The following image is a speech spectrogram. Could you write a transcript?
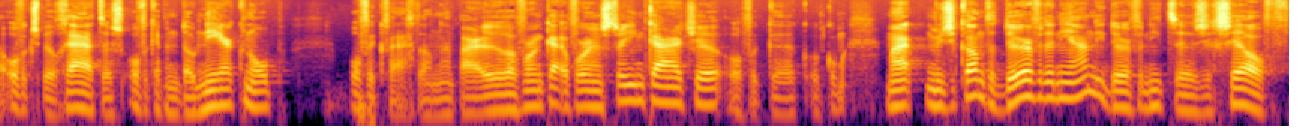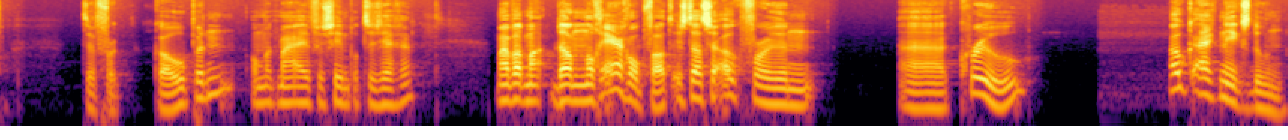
of ik speel gratis, of ik heb een doneerknop... Of ik vraag dan een paar euro voor een, voor een streamkaartje. Of ik, kom. Maar muzikanten durven er niet aan. Die durven niet zichzelf te verkopen, om het maar even simpel te zeggen. Maar wat me dan nog erg opvalt, is dat ze ook voor hun uh, crew ook eigenlijk niks doen.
